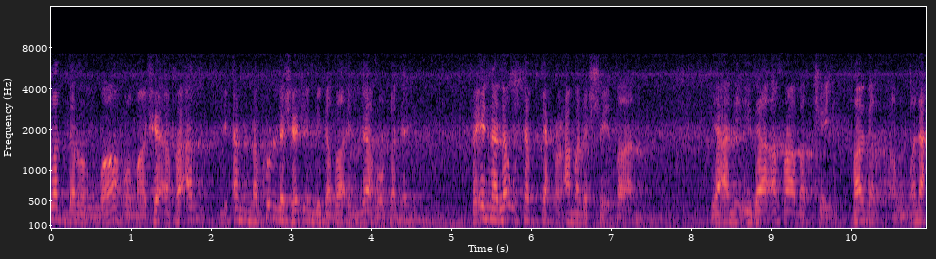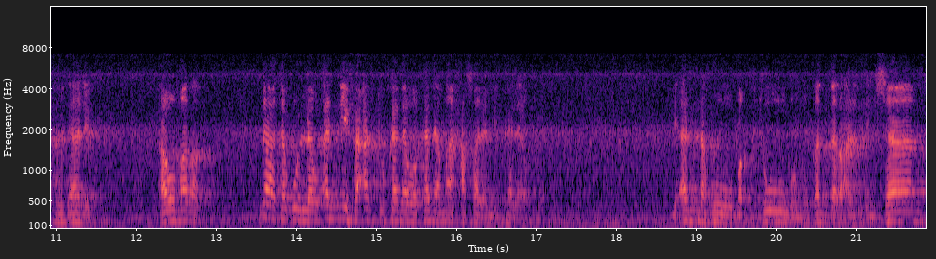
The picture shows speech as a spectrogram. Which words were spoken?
قدر الله وما شاء فعل لأن كل شيء بقضاء الله وقدره. فإن لو تفتح عمل الشيطان يعني إذا أصابك شيء فقر أو نحو ذلك أو مرض لا تقول لو أني فعلت كذا وكذا ما حصل لي كذا وكذا. لأنه مكتوب ومقدر على الإنسان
